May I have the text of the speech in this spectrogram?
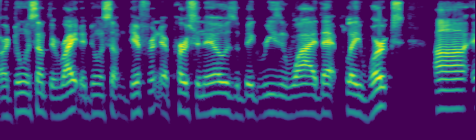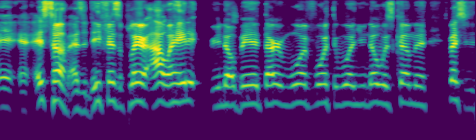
are doing something right. They're doing something different. Their personnel is a big reason why that play works. Uh, it- it- it's tough as a defensive player. I would hate it, you know, being third and one, fourth and one. You know what's coming, especially the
